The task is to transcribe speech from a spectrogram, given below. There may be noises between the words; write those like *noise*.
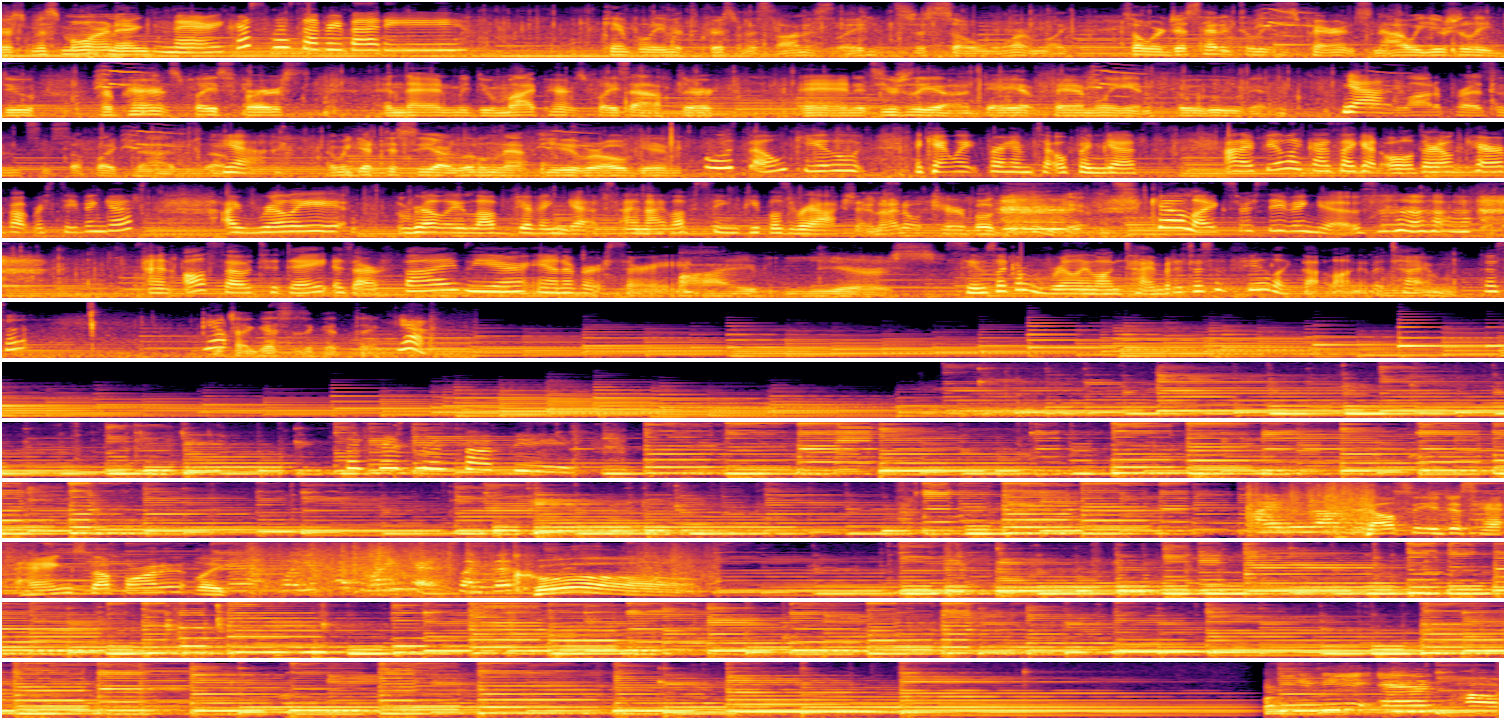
Christmas morning. Merry Christmas, everybody. Can't believe it's Christmas, honestly. It's just so warm. Like, so we're just headed to Lisa's parents now. We usually do her parents' place first, and then we do my parents' place after. And it's usually a day of family and food and Yeah. a lot of presents and stuff like that. So. Yeah. And we get to see our little nephew, Rogan. Oh, so cute. I can't wait for him to open gifts. And I feel like as I get older, I don't care about receiving gifts. I really, really love giving gifts. And I love seeing people's reactions. And I don't care about giving *laughs* gifts. Kale likes receiving gifts. *laughs* and also, today is our five year anniversary. Five years. Seems like a really long time, but it doesn't feel like that long of a time, does it? Yep. Which I guess is a good thing. Yeah. Christmas puppy. I love it. Kelsey, you just ha hang stuff on it? Like, Well, you put blankets like this. cool.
